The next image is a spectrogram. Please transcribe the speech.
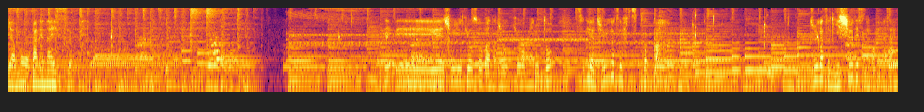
いやもうお金ないっす。で、えー所有競走馬の状況を見ると次は10月2日か。10月2週ですね。ごめんなさい。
